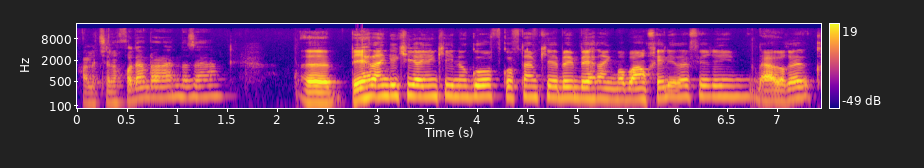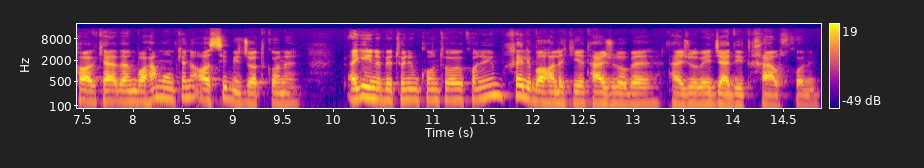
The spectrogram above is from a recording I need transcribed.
حالا چرا خودم را اندازم بهرنگ که یا اینکه اینو گفت. گفتم که ببین بهرنگ ما با هم خیلی رفیقیم. در واقع کار کردن با هم ممکنه آسیب ایجاد کنه. اگه اینو بتونیم کنترل کنیم خیلی باحاله که یه تجربه تجربه جدید خلق کنیم.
